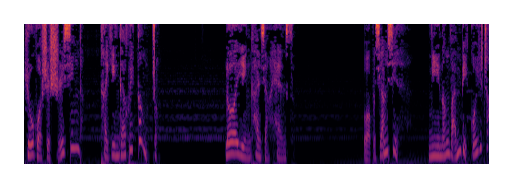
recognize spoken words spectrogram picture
如果是实心的，它应该会更重。罗隐看向 Hans，我不相信你能完璧归赵。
